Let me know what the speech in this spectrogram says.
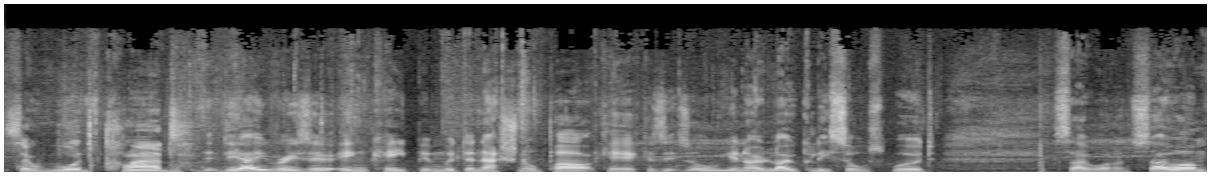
So wood clad. The, the aviaries are in keeping with the national park here because it's all you know locally sourced wood, so on and so on.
